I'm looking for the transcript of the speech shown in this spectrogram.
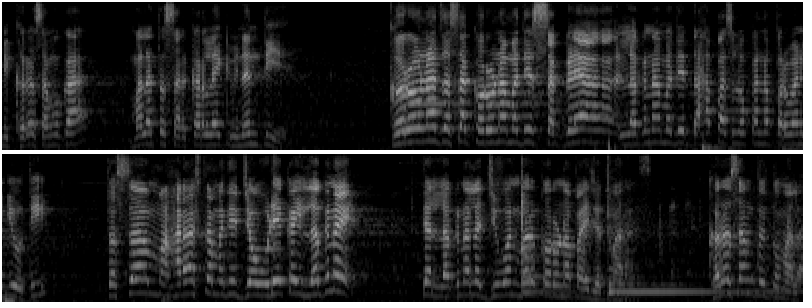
मी खरं सांगू का? मला तर सरकारला एक विनंती आहे. करोना जसा करोनामध्ये सगळ्या लग्नामध्ये दहा पाच लोकांना परवानगी होती तसं महाराष्ट्रामध्ये जेवढे काही लग्न आहे त्या लग्नाला जीवनभर करोना पाहिजेत महाराज. खरं सांगतोय तुम्हाला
